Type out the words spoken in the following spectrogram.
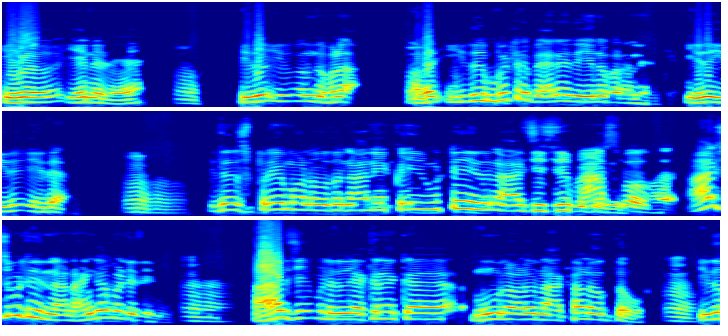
ಇದು. ಏನಿದೆ? ಇದು ಇದೊಂದು ಹುಳ. ಅದ ಇದನ್ನ ಬಿಟ್ರೆ ಬೇರೆ ಏನು ಬರಲ್ಲ. ಇದು ಇದೆ ಇದೆ. ಇದನ್ನ ಸ್ಪ್ರೇ ಮಾಡೋದು ನಾನೇ ಕೈ ಬಿಟ್ಟು ಇದನ್ನ ಆರ್ಸಿಸಿ ಆರಿಸ್ಬಿಟ್ಟಿದ್ದೀನಿ ನಾನು ಹಂಗೆ ಮಾಡಿದ್ದೀನಿ. ಆರ್ಸಿ ಏನ್ ಮಾಡಿದ್ವಿ? ಎಕರೆಕ ಮೂರ್ ಆಳು ನಾಲ್ಕು ಆಳು ಹೋಗ್ತಾವ. ಇದು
